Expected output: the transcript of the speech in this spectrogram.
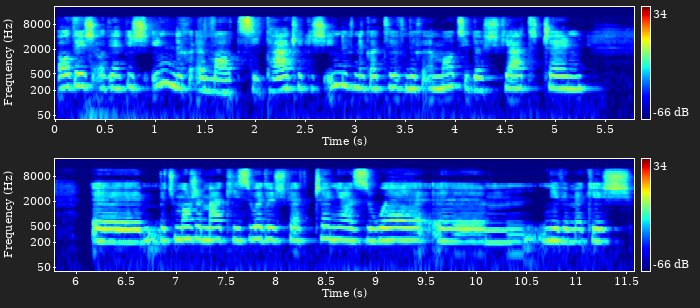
odejść od jakichś innych emocji, tak? Jakichś innych negatywnych emocji, doświadczeń, być może ma jakieś złe doświadczenia, złe, nie wiem, jakieś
